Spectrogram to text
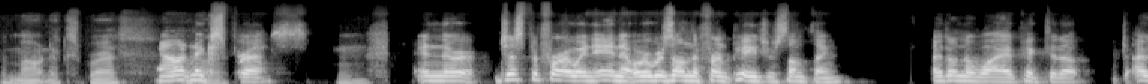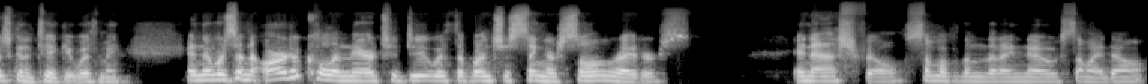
The Mountain Xpress. Mountain Xpress. Mhm. And there, just before I went in, or it was on the front page or something. I don't know why I picked it up. I was going to take it with me. And there was an article in there to do with a bunch of singer songwriters in Asheville, some of them that I know, some I don't.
